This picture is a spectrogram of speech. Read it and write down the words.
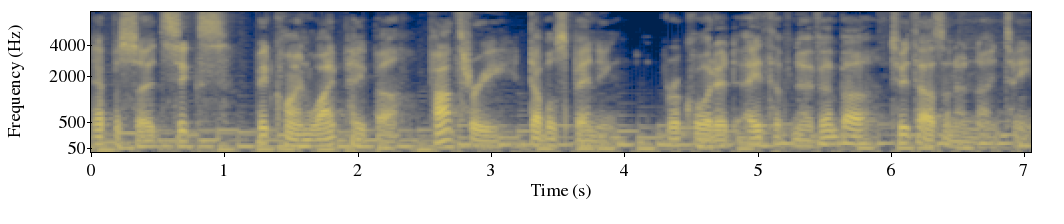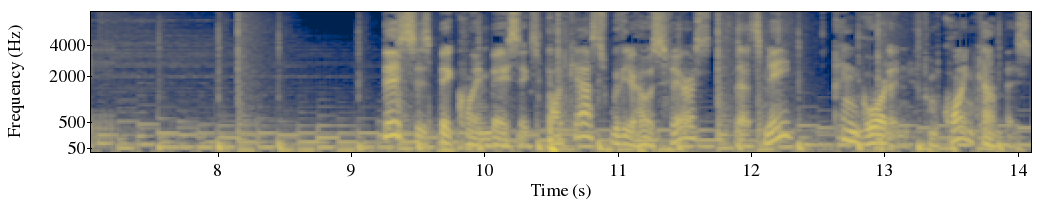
Episode 6 Bitcoin White Paper, Part 3 Double Spending, recorded 8th of November 2019. This is Bitcoin Basics Podcast with your host Ferris, that's me, and Gordon from Coin Compass.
